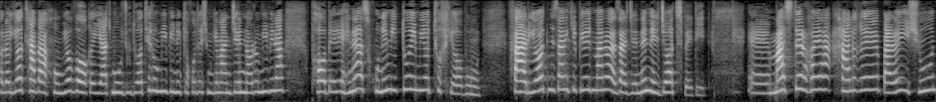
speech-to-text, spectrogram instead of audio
حالا یا توهم یا واقعیت موجوداتی رو می‌بینه که خودش میگه من جنا رو می‌بینم. پا برهنه از خونه میدوه میاد تو خیابون. فریاد می‌زنه که بیاید منو از جنه نجات بدید. مسترهای حلقه برای ایشون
